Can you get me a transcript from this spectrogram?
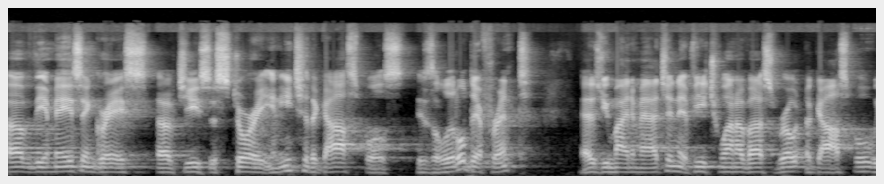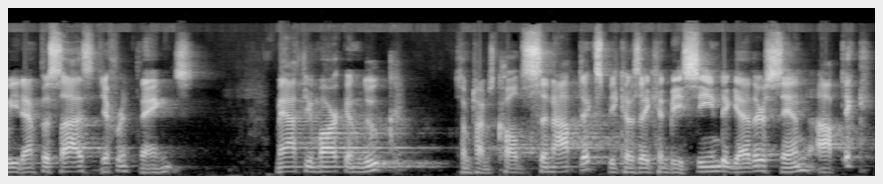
of the amazing grace of Jesus' story in each of the gospels is a little different. As you might imagine, if each one of us wrote a gospel, we'd emphasize different things. Matthew, Mark, and Luke, sometimes called synoptics because they can be seen together, syn, optic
